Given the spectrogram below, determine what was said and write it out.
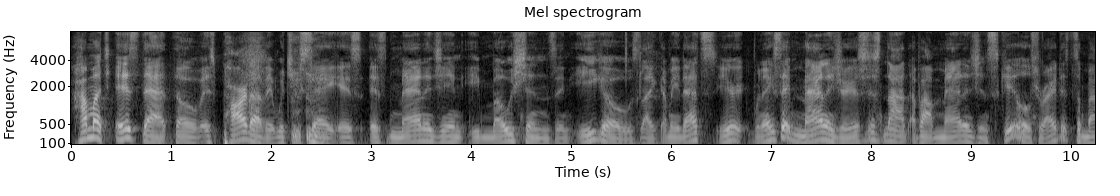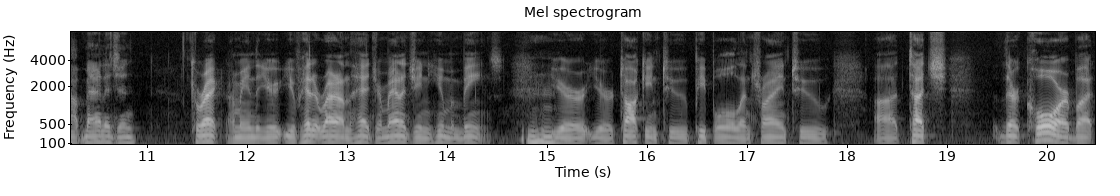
How much is that though? Is part of it? What you say is is managing emotions and egos. Like I mean, that's you're, when they say manager, it's just not about managing skills, right? It's about managing. Correct. I mean, you you've hit it right on the head. You're managing human beings. You're you're talking to people and trying to uh, touch their core, but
